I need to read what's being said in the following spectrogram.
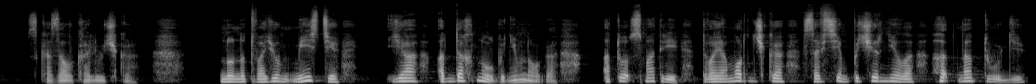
— сказал Колючка. «Но на твоем месте я отдохнул бы немного, а то, смотри, твоя мордочка совсем почернела от натуги.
